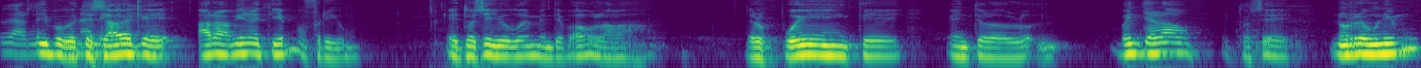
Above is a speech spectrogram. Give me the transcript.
Darles Sí, porque usted sabe que ahora viene el tiempo frío. Entonces ellos duermen debajo la- de los puentes, entre los, los- 20 lados. Entonces nos reunimos.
